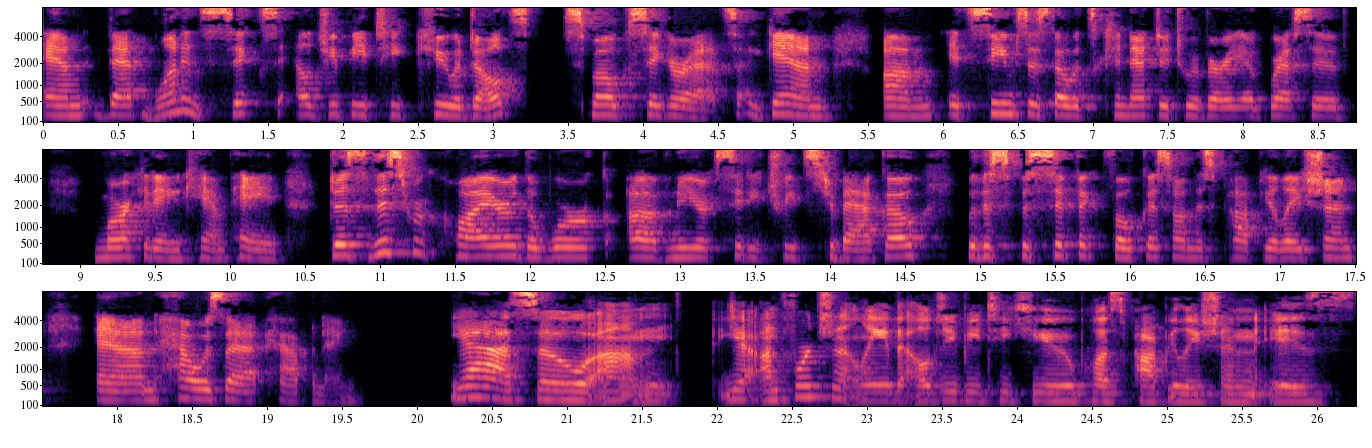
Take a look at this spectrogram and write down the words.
and that one in six LGBTQ adults smoke cigarettes. Again, um, it seems as though it's connected to a very aggressive marketing campaign. Does this require the work of New York City Treats Tobacco with a specific focus on this population? And how is that happening? Yeah, so um, yeah, unfortunately, the LGBTQ plus population is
